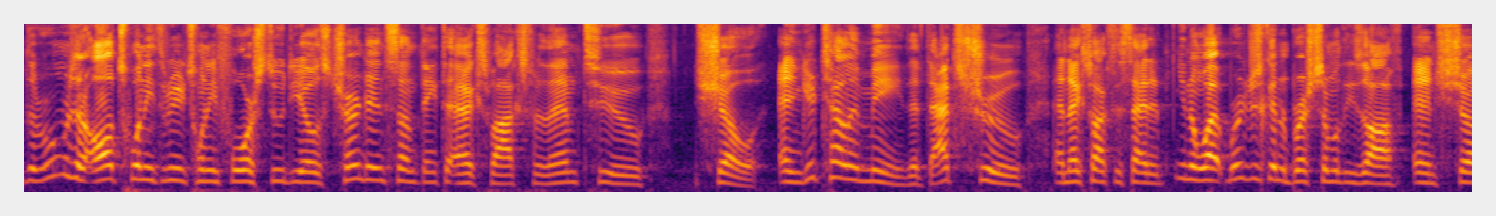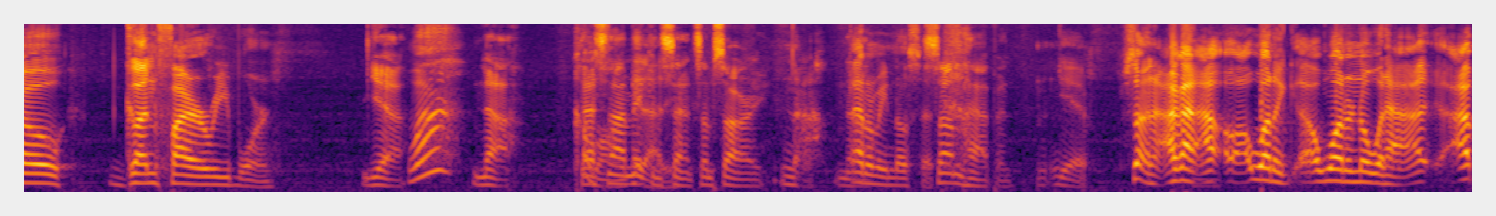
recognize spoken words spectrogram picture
The rumors that all 23 or 24 studios turned in something to Xbox for them to show. And you're telling me that that's true and Xbox decided, "You know what? We're just going to brush some of these off and show Gunfire Reborn." Yeah. What? Nah. Come That's on, not making sense. I'm sorry. Nah. No. That don't make no sense. Something happened. Yeah. Something I got I want to I want to know what happened. I,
